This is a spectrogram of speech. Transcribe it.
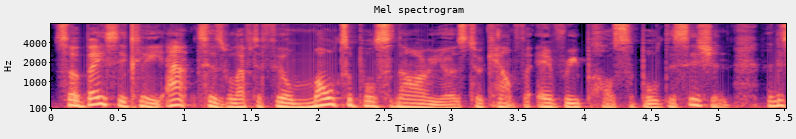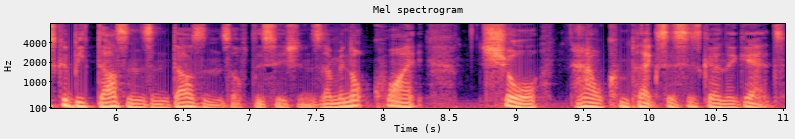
So basically, actors will have to fill multiple scenarios to account for every possible decision. And this could be dozens and dozens of decisions, and we're not quite sure how complex this is going to get.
